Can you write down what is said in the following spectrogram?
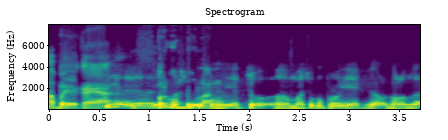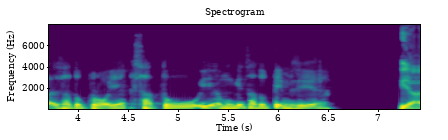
apa ya kayak Iya, ini perkumpulan. masuk ke proyek cuk. Eh, masuk ke proyek. Kalau kalau nggak satu proyek satu iya mungkin satu tim sih ya. Iya,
